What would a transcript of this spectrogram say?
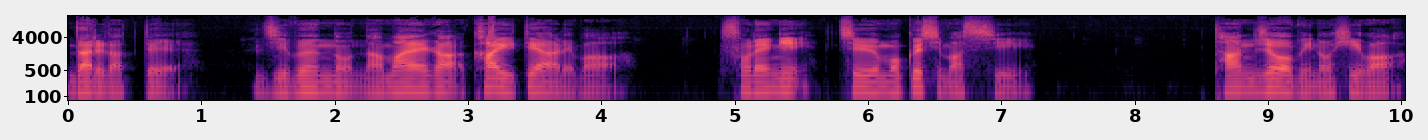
誰だって自分の名前が書いてあれば、それに注目しますし、誕生日の日は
